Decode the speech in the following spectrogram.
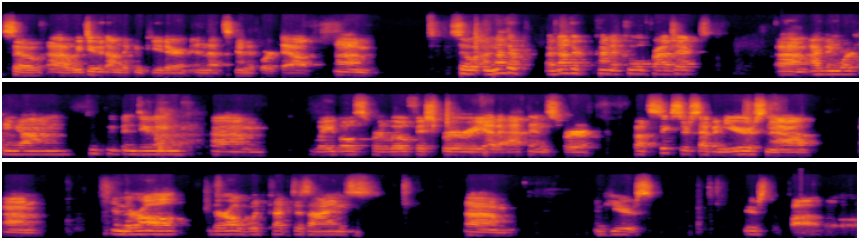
so uh, we do it on the computer and that's kind of worked out. Um, so another, another kind of cool project um, I've been working on, I think we've been doing um, labels for Little Fish Brewery out of Athens for about six or seven years now. Um, and they're all they're all woodcut designs. And here's, here's the bottle.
